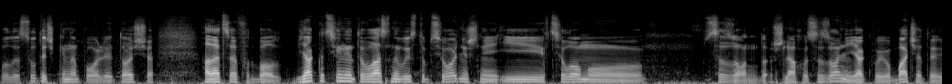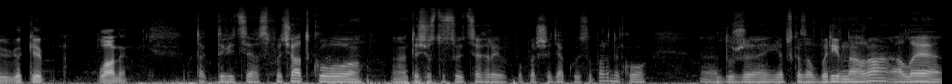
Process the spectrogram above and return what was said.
були сутички на полі тощо. Але це футбол. Як оціните власне виступ сьогоднішній і в цілому сезон, до шляху сезоні, як ви його бачите, які плани? Так, дивіться, спочатку е, те, що стосується гри, по-перше, дякую супернику. Е, Дуже, я б сказав, рівна гра, але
